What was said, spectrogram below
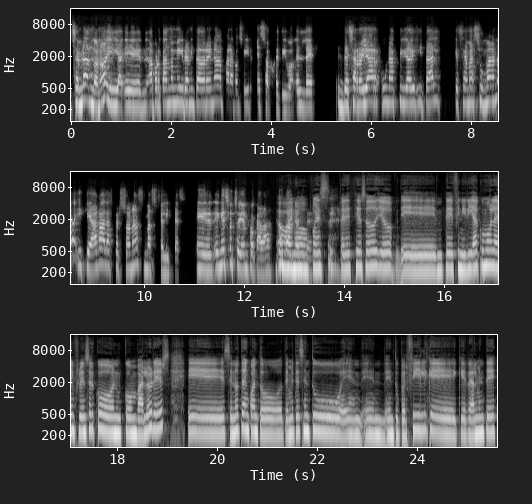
sembrando ¿no? y eh, aportando mi granita de arena para conseguir ese objetivo, el de desarrollar una actividad digital que sea más humana y que haga a las personas más felices. Eh, en eso estoy enfocada. Totalmente. Bueno, pues precioso. Yo eh, te definiría como la influencer con, valores. Eh, se nota en cuanto te metes en tu, en, tu perfil que, realmente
